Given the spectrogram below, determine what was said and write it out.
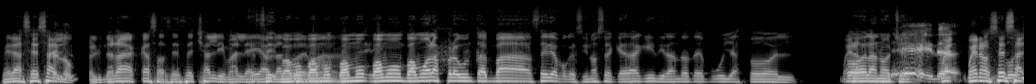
Mira, César, Hello. no le hagas caso, ese Charlie Marley ahí Sí, hablando vamos, de vamos, más. vamos, vamos, vamos a las preguntas más serias, porque si no se queda aquí tirándote pullas todo el, Bueno, toda la noche. Hey, Bu- that- Bueno, César.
